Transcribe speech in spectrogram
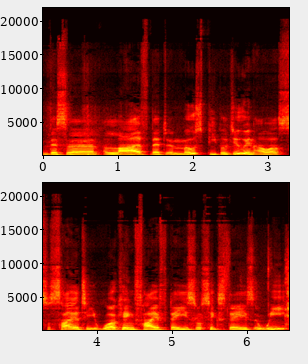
this uh, life that uh, most people do in our society, working five days or six days a week,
